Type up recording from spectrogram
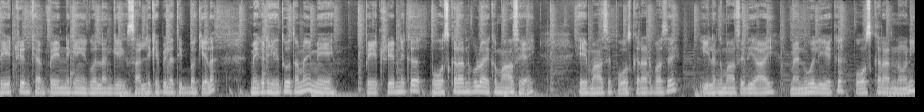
පේට්‍රියන් කැම්පේෙන් එකෙන් ගොල්ලන්ගේ සල්ලි කෙපිල තිබ්බ කියලා. මේකට හේතුව තමයි මේ පේට්‍රියන් එක පෝස් කරන්න පුල එක මාසයයි ඒ මාස පෝස් කරට පසේ ඊළඟ මාසෙද අයි මැනුවලිය එක පෝස් කරන්න ඕනි.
